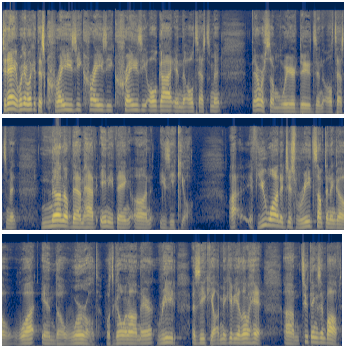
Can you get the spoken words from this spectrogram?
today we're going to look at this crazy, crazy, crazy old guy in the Old Testament. There were some weird dudes in the Old Testament. None of them have anything on Ezekiel. Uh, if you want to just read something and go, what in the world? What's going on there? Read Ezekiel. I'm going to give you a little hint. Um, two things involved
